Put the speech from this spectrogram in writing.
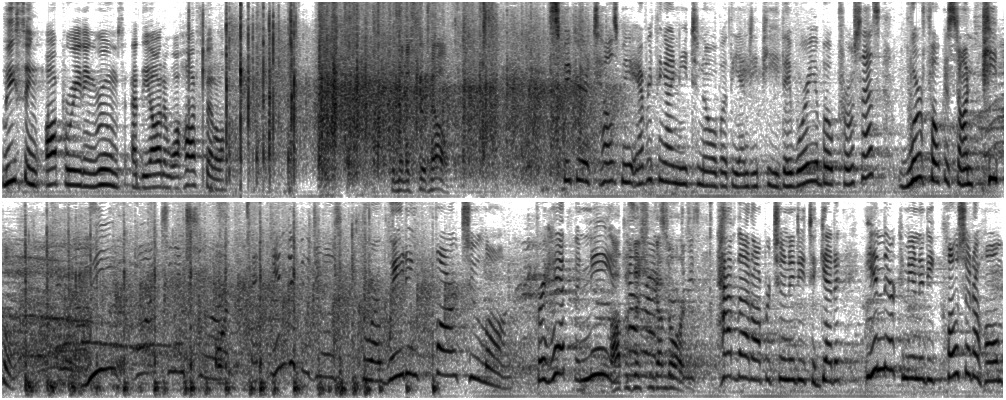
leasing operating rooms at the Ottawa Hospital? The Minister of Health. Speaker, it tells me everything I need to know about the NDP. They worry about process. We're focused on people. We want to ensure that individuals who are waiting far too long for hip and knee and Opposition come to order. surgeries have that opportunity to get it in their community, closer to home,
